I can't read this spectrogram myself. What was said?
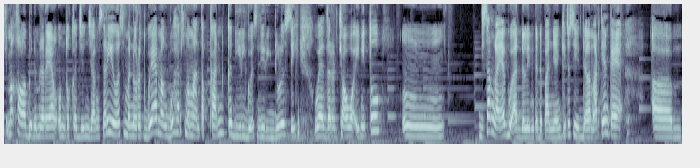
cuma kalau bener-bener yang untuk ke jenjang serius menurut gue emang gue harus memantapkan ke diri gue sendiri dulu sih whether cowok ini tuh mm, bisa nggak ya gue andelin ke depannya gitu sih? Dalam artian kayak em,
